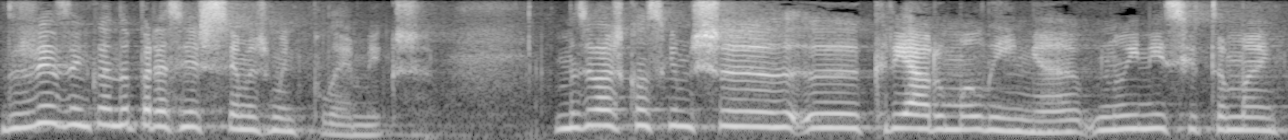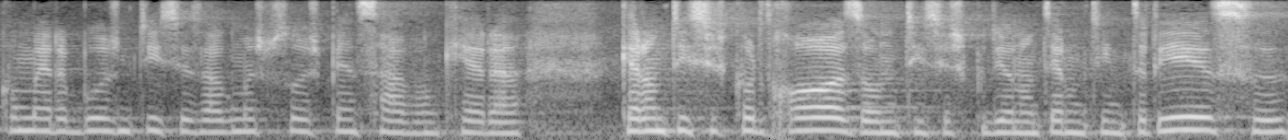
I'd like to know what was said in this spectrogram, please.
De vez em quando aparecem estes temas muito polémicos. Mas eu acho que conseguimos uh, criar uma linha. No início também, como era boas notícias, algumas pessoas pensavam que, era, que eram notícias cor-de-rosa ou notícias que podiam não ter muito interesse.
